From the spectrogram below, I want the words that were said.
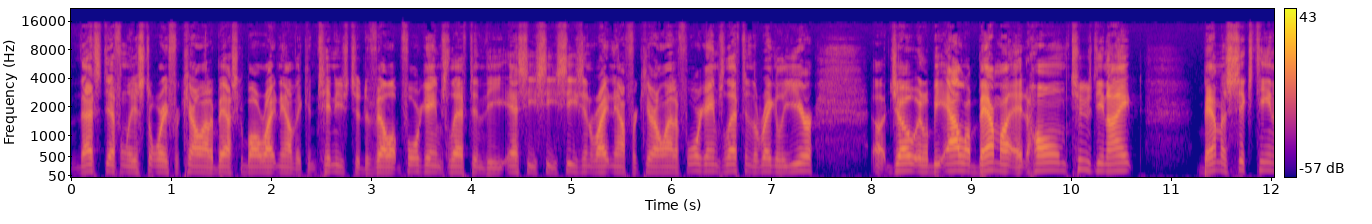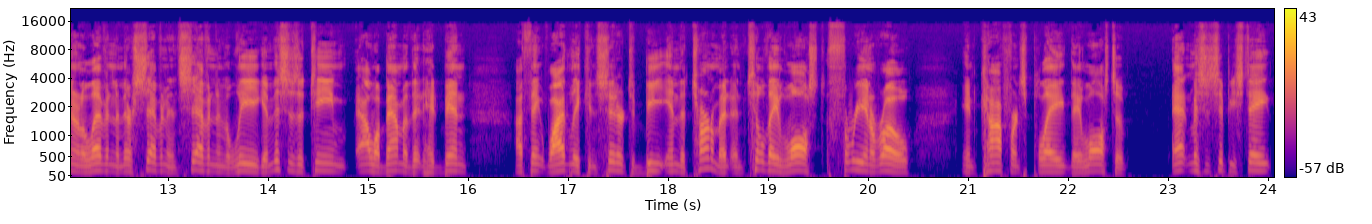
that's definitely a story for Carolina basketball right now that continues to develop. Four games left in the SEC season right now for Carolina. Four games left in the regular year. Uh, Joe, it'll be Alabama at home Tuesday night. Bama's 16 and 11, and they're 7 and 7 in the league. And this is a team, Alabama, that had been, I think, widely considered to be in the tournament until they lost three in a row in conference play. They lost to at Mississippi State.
